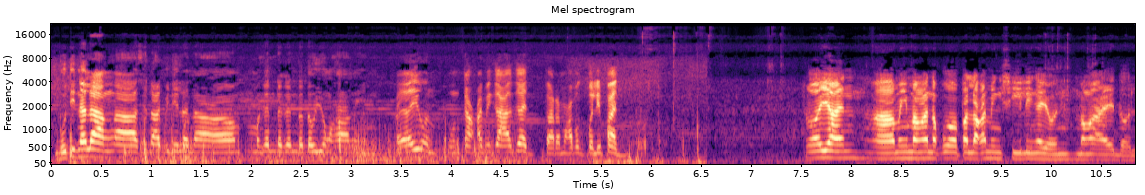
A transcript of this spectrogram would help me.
Buti na lang ah, sinabi nila na maganda-ganda daw yung hangin. Kaya yun, punta kami kaagad para makapagpalipad. So ayan, ah, may mga nakuha pala kaming sili ngayon, mga idol.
